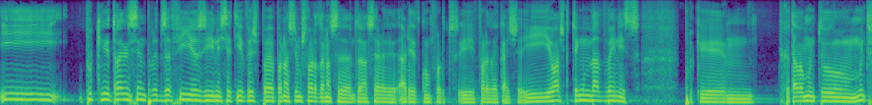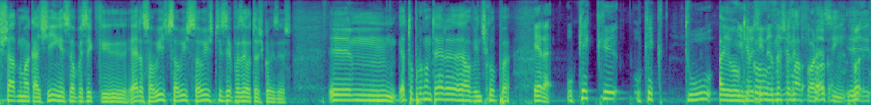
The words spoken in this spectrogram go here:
E porque trazem sempre desafios e iniciativas para, para nós termos fora da nossa, da nossa área de conforto e fora da caixa. E eu acho que tenho-me dado bem nisso, porque. hum, porque eu estava muito, muito fechado numa caixinha e só pensei que era só isto, só isto, só isto e sem fazer outras coisas. Hum, a tua pergunta era, Alvin, desculpa. Era o que é que, o que, é que tu Ah, o que é que eu imaginas lá fora? É assim, eh,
